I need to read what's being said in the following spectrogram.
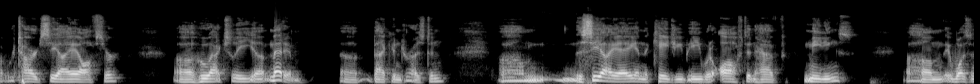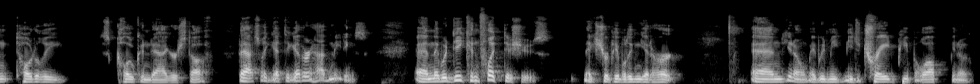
a, retired CIA officer uh, who actually uh, met him uh, back in Dresden. Um, the CIA and the KGB would often have meetings. Um, it wasn't totally cloak and dagger stuff. They actually get together and have meetings, and they would deconflict issues, make sure people didn't get hurt, and you know maybe we need to trade people up. You know,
